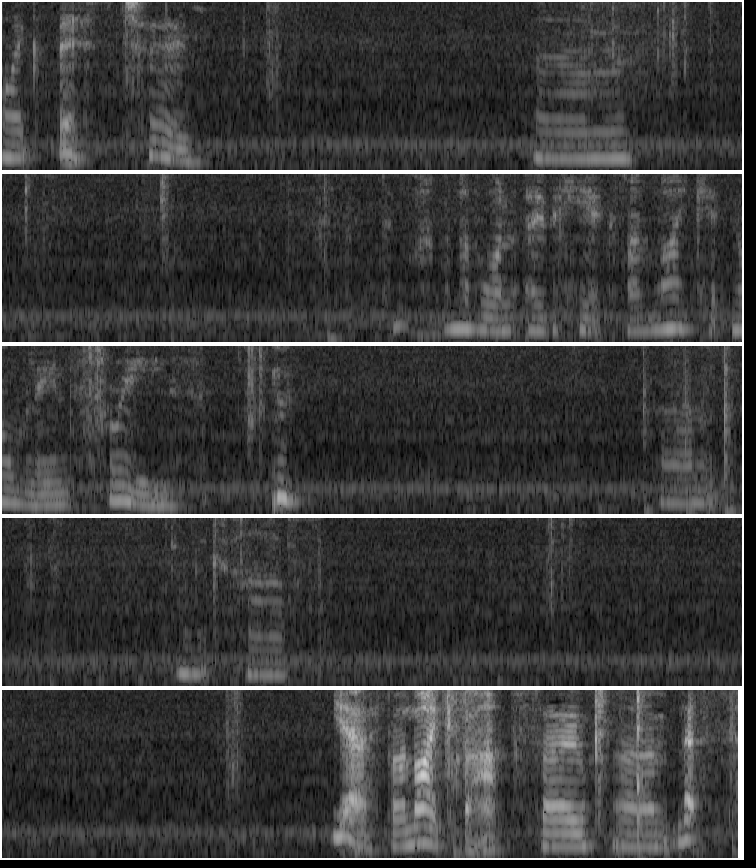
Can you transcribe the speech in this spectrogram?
like this too. Um, I think I'll have another one over here because I like it normally in threes. um, have yes I like that. So um, let's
